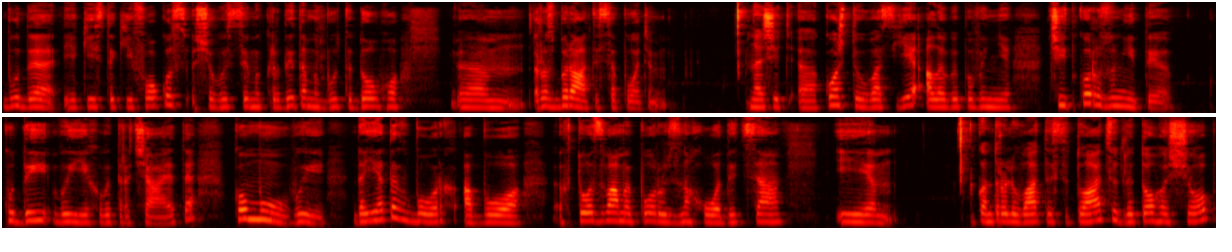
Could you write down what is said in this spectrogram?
буде якийсь такий фокус, що ви з цими кредитами будете довго ем, розбиратися потім. Значить, е, кошти у вас є, але ви повинні чітко розуміти, куди ви їх витрачаєте, кому ви даєте в борг, або хто з вами поруч знаходиться, і контролювати ситуацію для того, щоб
